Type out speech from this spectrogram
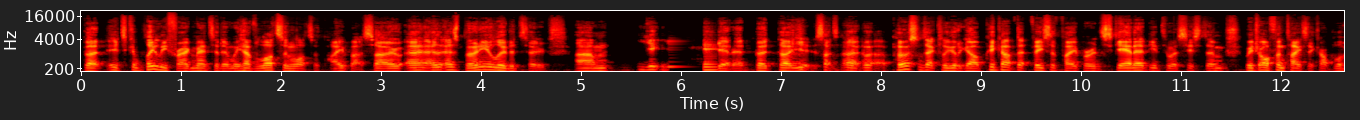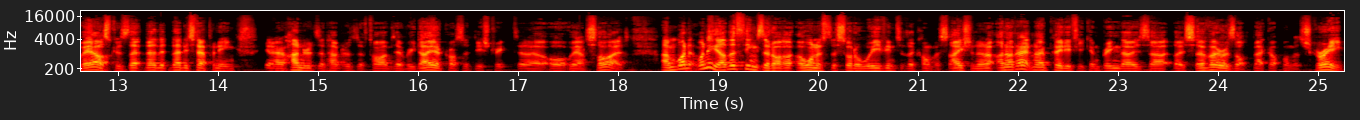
but it's completely fragmented, and we have lots and lots of paper. So, uh, as Bernie alluded to, um, you, get it, but uh, so, uh, a person's actually got to go pick up that piece of paper and scan it into a system, which often takes a couple of hours because that, that, that is happening, you know, hundreds and hundreds of times every day across a district uh, of our size. Um, one, one of the other things that I, I, want us to sort of weave into the conversation, and I, and I don't know, Pete, if you can bring those uh, those survey results back up on the screen,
